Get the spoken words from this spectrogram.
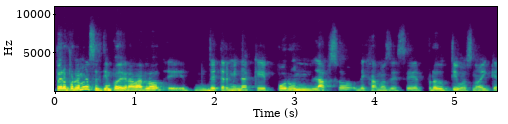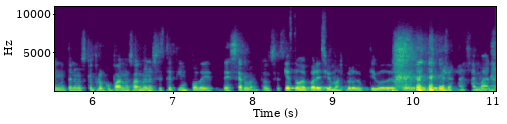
pero por lo menos el tiempo de grabarlo eh, determina que por un lapso dejamos de ser productivos, ¿no? Y que no tenemos que preocuparnos al menos este tiempo de, de serlo. Entonces... Esto me pareció más productivo desde la semana,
